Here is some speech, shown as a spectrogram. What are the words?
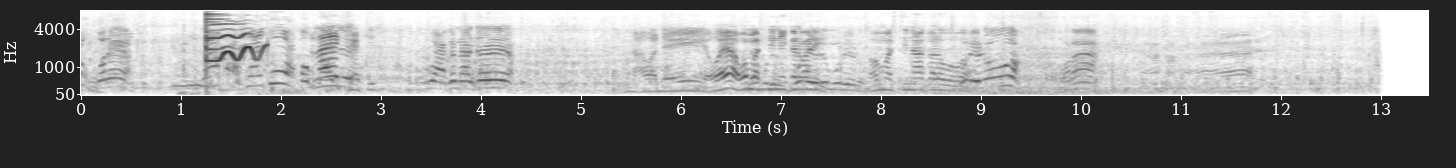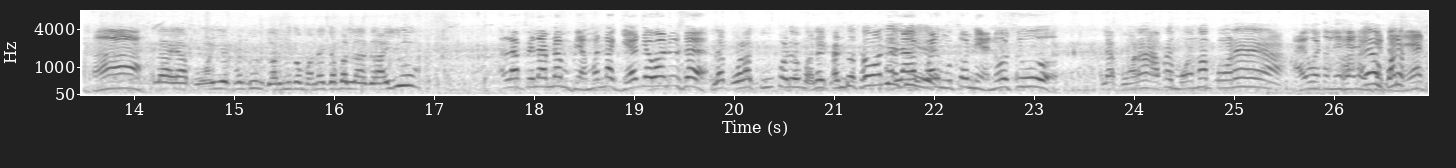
ઊભો રે. અલા, પાછો આય તું. બહુ અલા, એ ખેંચી. તું આગળ ના જાય. નાવા દે. હવે હવે મસ્તી નહીં કરવાની. હવે મસ્તી ના કરો હવે. ભોળા, હા. અલા, આ પોણીએ ઠંડુ ગરમી તો મને જબર લાગે. આયું. અલા પેલા એમના મહેમાન ના ઘેર જવાનું છે. એટલે ભોળા તું પડ્યો મને ઠંડો થવા દે અલા પણ હું તો નેનો છું. એટલે આપણે મોંમાં પોણે. આવ્યો તો લે હેડ. હેડ.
